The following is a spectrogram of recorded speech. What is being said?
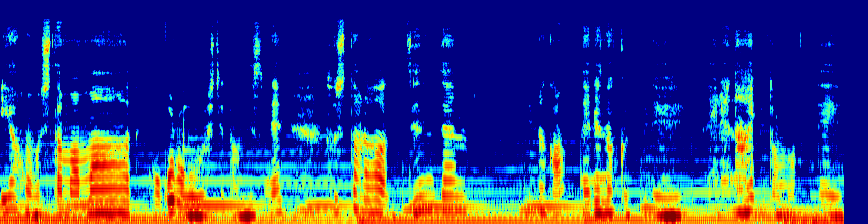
イヤホンをしたままこうゴロゴロしてたんですね。そしたら全然なんか寝れなくって寝れないと思って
